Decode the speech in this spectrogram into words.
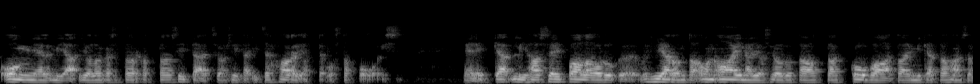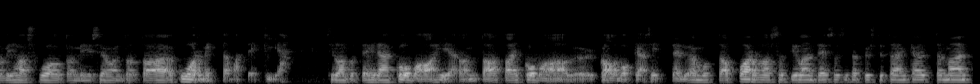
ongelmia, jolloin se tarkoittaa sitä, että se on siitä itse harjoittelusta pois. Eli lihas ei palaudu, hieronta on aina, jos joudutaan ottaa kovaa tai mikä tahansa lihashuolto, niin se on tota, kuormittava tekijä silloin, kun tehdään kovaa hierontaa tai kovaa kalvokäsittelyä, mutta parhaassa tilanteessa sitä pystytään käyttämään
